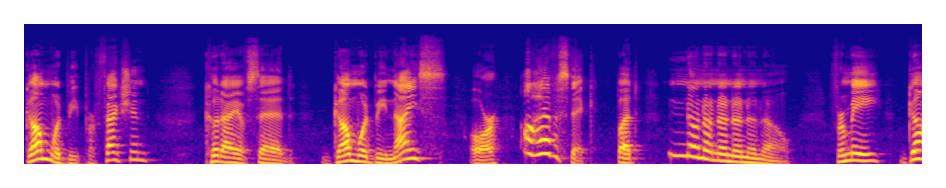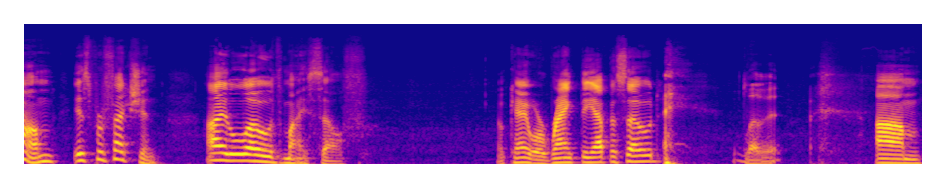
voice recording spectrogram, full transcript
Gum would be perfection? Could I have said, Gum would be nice? Or, I'll have a stick. But no, no, no, no, no, no. For me, gum is perfection. I loathe myself. Okay, we'll rank the episode. Love it. Um,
